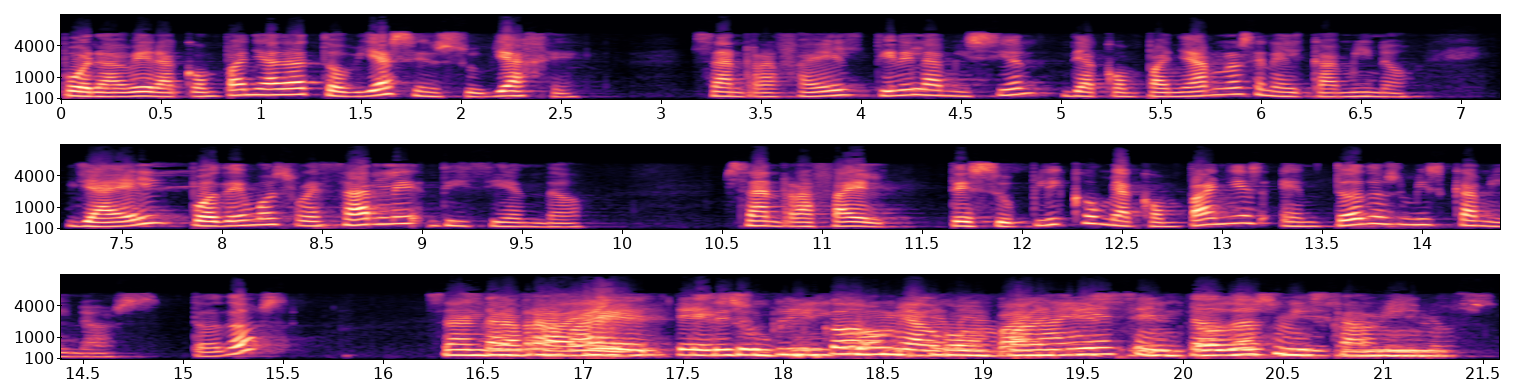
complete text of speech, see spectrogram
por haber acompañado a Tobías en su viaje. San Rafael tiene la misión de acompañarnos en el camino y a él podemos rezarle diciendo, San Rafael, te suplico me acompañes en todos mis caminos. ¿Todos? San Rafael, te suplico me acompañes en todos mis caminos.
